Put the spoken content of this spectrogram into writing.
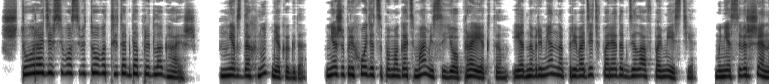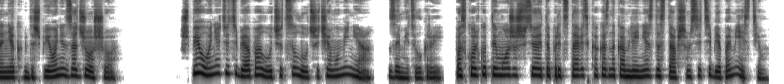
Что ради всего святого ты тогда предлагаешь? Мне вздохнуть некогда. Мне же приходится помогать маме с ее проектом и одновременно приводить в порядок дела в поместье. Мне совершенно некогда шпионить за Джошуа. Шпионить у тебя получится лучше, чем у меня, заметил Грей, поскольку ты можешь все это представить как ознакомление с доставшимся тебе поместьем.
